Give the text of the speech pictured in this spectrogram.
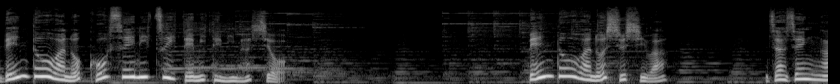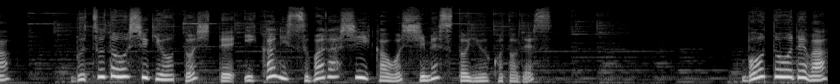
弁道話の構成について見てみましょう。弁道話の趣旨は座禅が仏道修行としていかに素晴らしいかを示すということです。冒頭では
